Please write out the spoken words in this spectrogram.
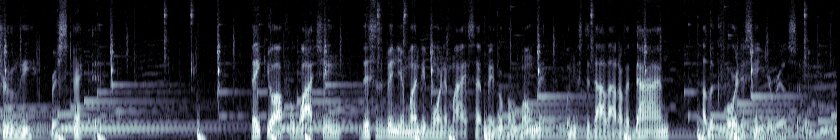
truly respected. Thank you all for watching. This has been your Monday Morning Mindset Makeover Moment with Mr. Dollar Out of a Dime. I look forward to seeing you real soon.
